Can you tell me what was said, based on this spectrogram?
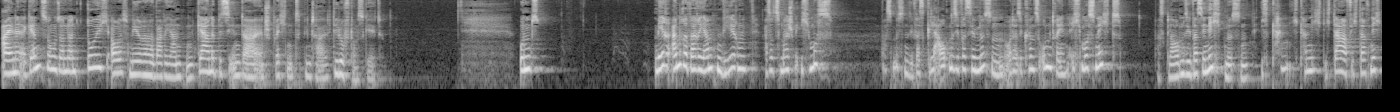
eine Ergänzung, sondern durchaus mehrere Varianten, gerne bis Ihnen da entsprechend mental die Luft ausgeht. Und mehrere andere Varianten wären, also zum Beispiel, ich muss. Was müssen Sie? Was glauben Sie, was Sie müssen? Oder Sie können es umdrehen. Ich muss nicht. Was glauben Sie, was Sie nicht müssen? Ich kann, ich kann nicht, ich darf, ich darf nicht.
